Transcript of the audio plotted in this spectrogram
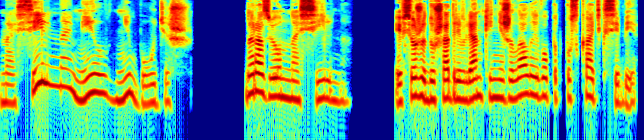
насильно мил не будешь. Да разве он насильно? И все же душа древлянки не желала его подпускать к себе.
